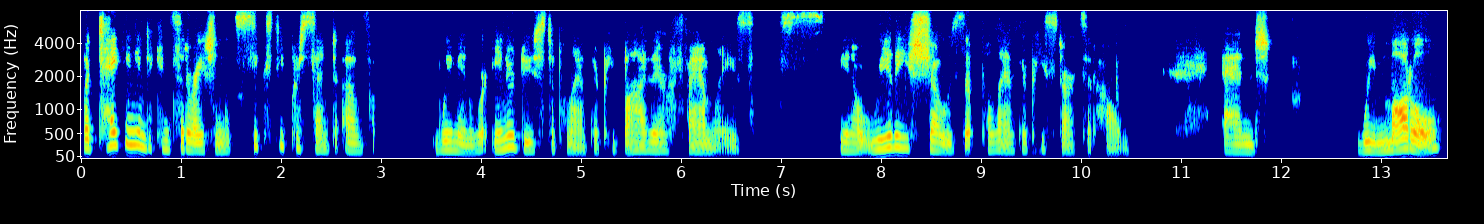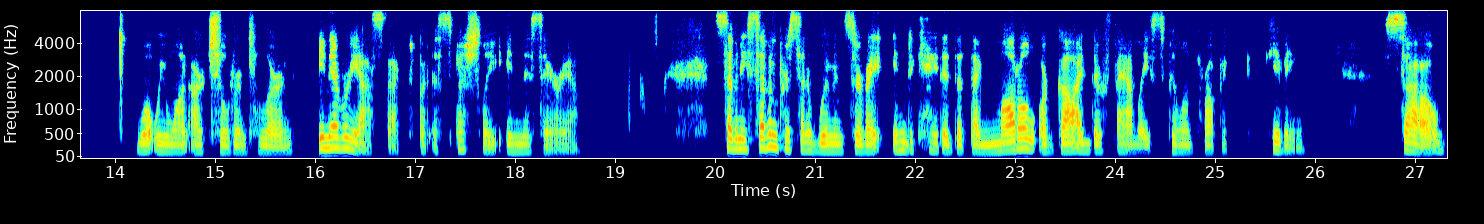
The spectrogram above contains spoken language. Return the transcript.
but taking into consideration that 60% of women were introduced to philanthropy by their families, you know, really shows that philanthropy starts at home. And we model what we want our children to learn in every aspect, but especially in this area. 77% of women surveyed indicated that they model or guide their families' philanthropic giving. So,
